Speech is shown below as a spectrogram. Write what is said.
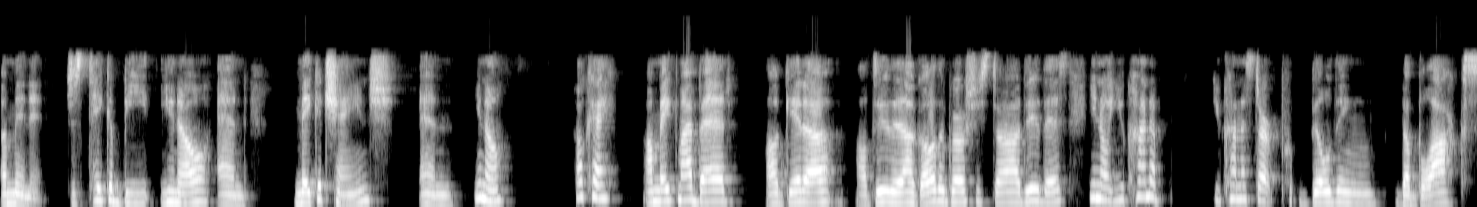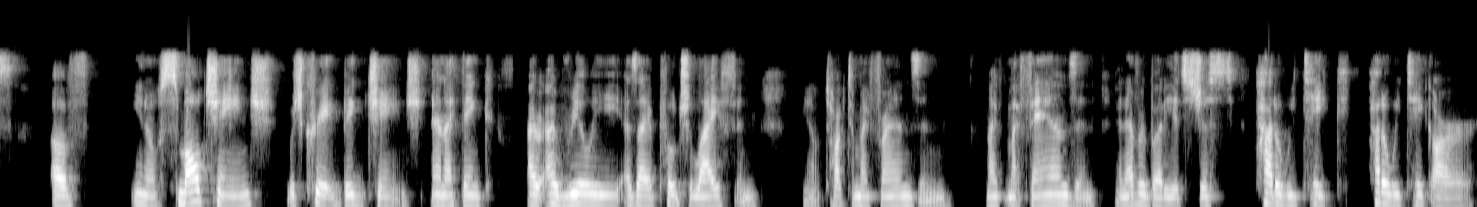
a minute, just take a beat, you know, and make a change and, you know, okay, I'll make my bed, I'll get up, I'll do that, I'll go to the grocery store, I'll do this. You know, you kind of you kind of start p- building the blocks of you know small change which create big change and i think I, I really as i approach life and you know talk to my friends and my, my fans and and everybody. It's just how do we take how do we take our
